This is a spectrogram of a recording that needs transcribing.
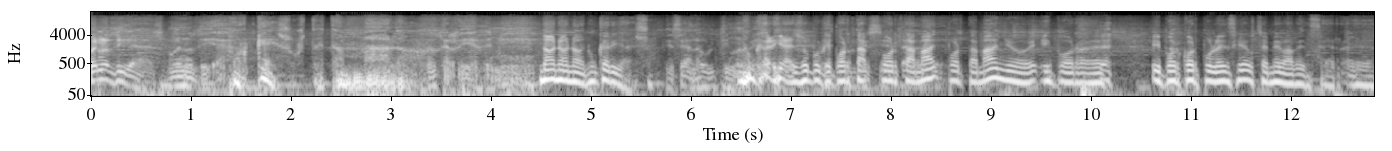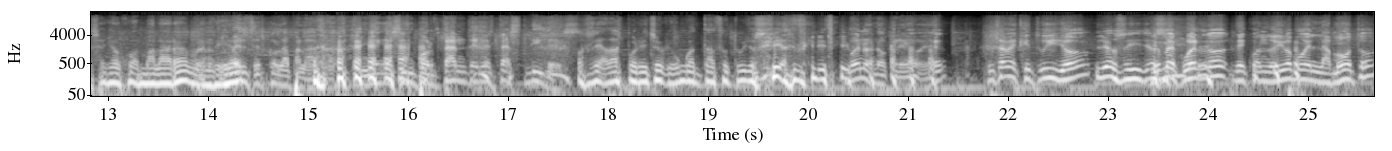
Buenos días, buenos días. ¿Por qué es usted tan malo? No te rías de mí, No, no, no, nunca haría eso. que sea la última. Nunca vez. haría eso porque por, ta- que se por, trata tama- de- por tamaño y por, eh, y por corpulencia usted me va a vencer. Eh, señor Juan Malara, Bueno, tú días. vences con la palabra. También es importante en estas lides. O sea, das por hecho que un guantazo tuyo sería definitivo. Bueno, no creo, ¿eh? Tú sabes que tú y yo... yo sí, yo, Yo me acuerdo de cuando íbamos en la moto,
